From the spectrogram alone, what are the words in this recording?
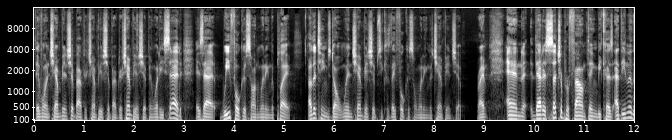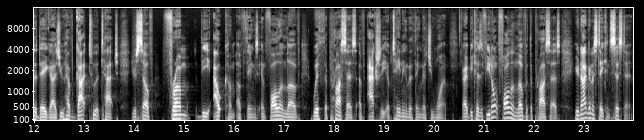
they've won championship after championship after championship. And what he said is that we focus on winning the play. Other teams don't win championships because they focus on winning the championship right? And that is such a profound thing because at the end of the day, guys, you have got to attach yourself from the outcome of things and fall in love with the process of actually obtaining the thing that you want, right? Because if you don't fall in love with the process, you're not going to stay consistent,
